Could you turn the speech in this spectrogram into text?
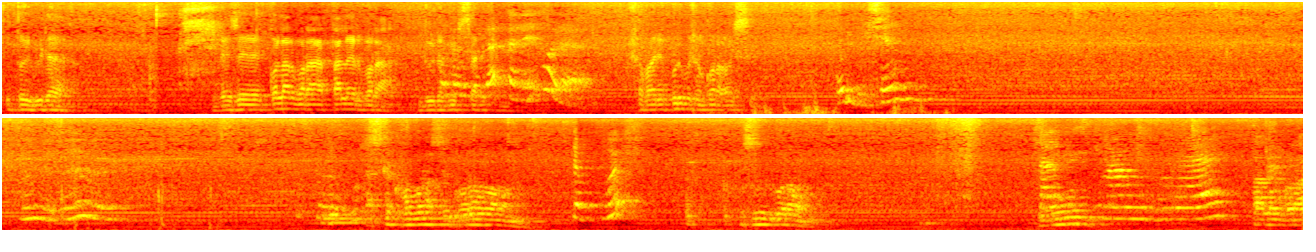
চিতই পিঠা। যে কলার বড়া তালের বড়া দুইটা মিক্সার সবাই পরিবেশন করা হয়েছে। আজকে খবর আছে গরম। প্রচুর গরম। তালের বড়া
